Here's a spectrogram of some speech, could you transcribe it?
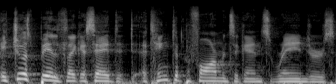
it just built, like I said, I think the performance against Rangers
